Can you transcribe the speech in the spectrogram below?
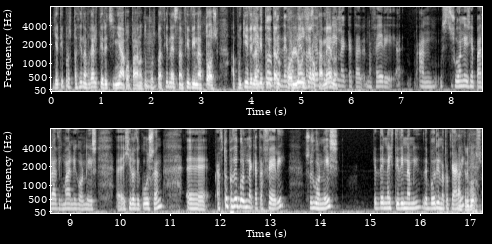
Γιατί προσπαθεί να βγάλει τη ρετσινιά από πάνω του, προσπαθεί να αισθανθεί δυνατός. Από εκεί δηλαδή που ήταν ο λούζερ, ο χαμένος. Μπορεί να, κατα... να φέρει, αν στους γονείς, για παράδειγμα, αν οι γονείς ε, χειροδικούσαν, ε, αυτό που δεν μπορεί να καταφέρει στους γονείς γιατί δεν έχει τη δύναμη, δεν μπορεί να το κάνει. Ακριβώς.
